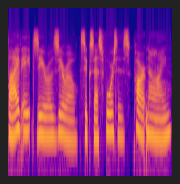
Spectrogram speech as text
5800 Success Forces, Part 9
